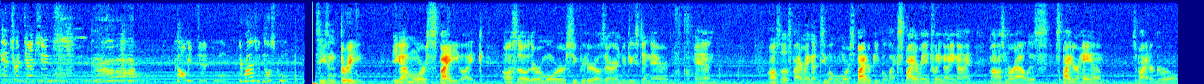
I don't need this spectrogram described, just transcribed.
Introductions! Call me Deadpool. It rhymes with no school. Season 3, you got more Spidey-like. Also, there were more superheroes that are introduced in there, and also Spider-Man got to team up with more Spider people, like Spider-Man 2099, Miles Morales, Spider-Ham, Spider-Girl.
